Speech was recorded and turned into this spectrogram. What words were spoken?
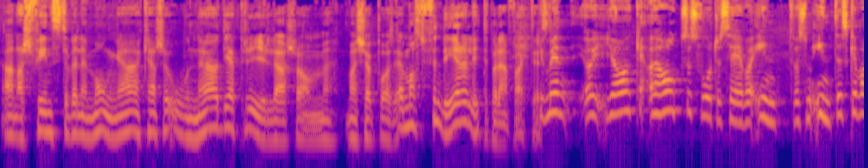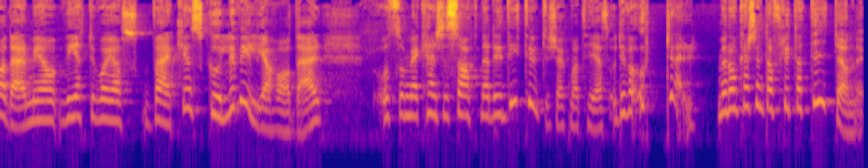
Annars finns det väl många kanske onödiga prylar som man kör på. Jag måste fundera lite på den faktiskt. Men jag, jag, har också svårt att säga vad, in, vad som inte ska vara där. Men jag vet ju vad jag verkligen skulle vilja ha där. Och som jag kanske saknade i ditt utekök Mattias. Och det var örter. Men de kanske inte har flyttat dit ännu.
